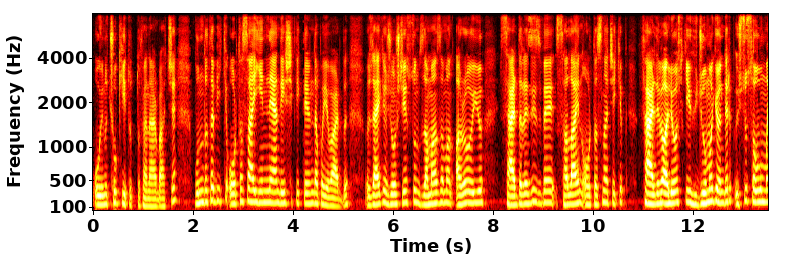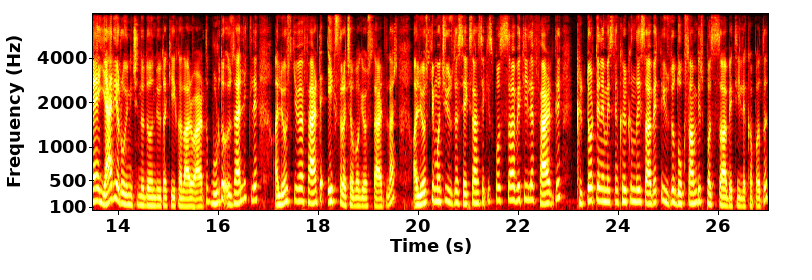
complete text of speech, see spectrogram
oyunu çok iyi tuttu Fenerbahçe. Bunda tabii ki orta sahayı yenileyen değişikliklerin de payı vardı. Özellikle Jorge Jesus'un zaman zaman Arroyo'yu Serdar Aziz ve Salah'ın ortasına çekip Ferdi ve Alioski'yi hücuma gönderip üçlü savunmaya yer yer oyun içinde döndüğü dakikalar vardı. Burada özellikle Alioski ve Ferdi ekstra çaba gösterdiler. Alioski maçı %88 pas isabetiyle Ferdi 44 denemesinin 40'ında isabetle %91 pas isabetiyle kapadı.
